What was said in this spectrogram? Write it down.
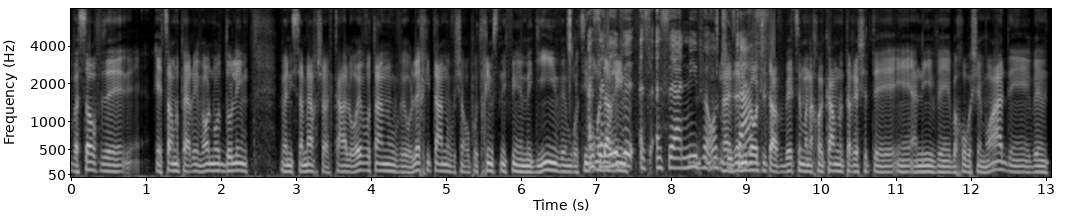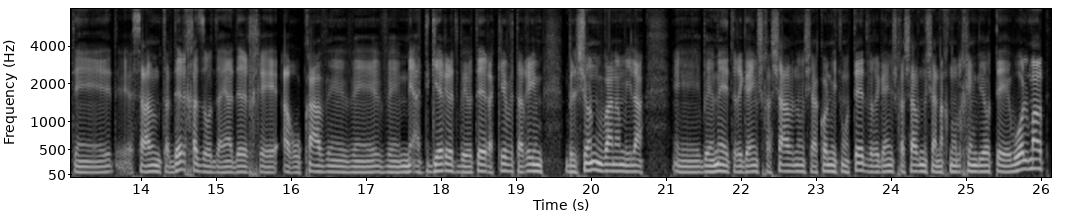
בסוף יצרנו פערים מאוד מאוד גדולים, ואני שמח שהקהל אוהב אותנו, והולך איתנו, ושאנחנו פותחים סניפים, הם מגיעים, והם רוצים עוד ערים. זה אני ועוד שותף? אז אני ועוד שותף. בעצם אנחנו הקמנו את הרשת, אה, אה, אני ובחור בשם אוהד, אה, באמת סללנו את הדרך הזאת, זו הייתה דרך ארוכה ומאתגרת ביותר, רכבת הרים בלשון מובן המילה. באמת, רגעים שחשבנו שהכל מתמוטט, ורגעים שחשבנו שאנחנו הולכים להיות וולמארט,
